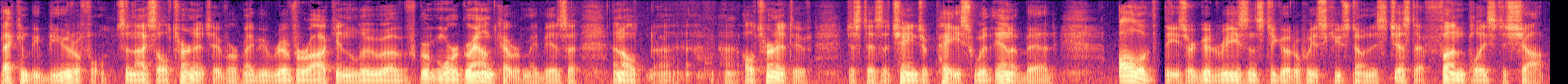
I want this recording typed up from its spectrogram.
That can be beautiful. It's a nice alternative, or maybe river rock in lieu of more ground cover, maybe as a, an uh, Uh, alternative just as a change of pace within a bed. All of these are good reasons to go to Wiz-Q Stone. It's just a fun place to shop.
